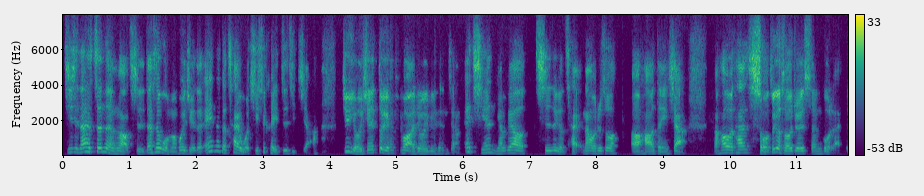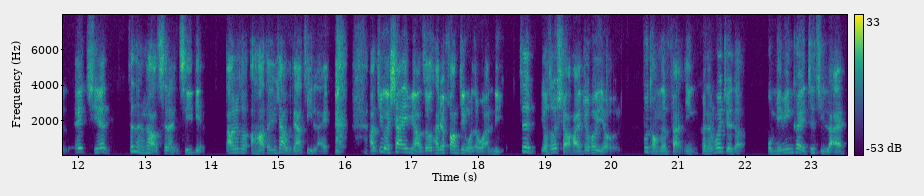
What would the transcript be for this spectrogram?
即使它是真的很好吃，但是我们会觉得，哎，那个菜我其实可以自己夹，就有一些对话就会变成这样，哎，启恩你要不要吃这个菜？那我就说，哦，好，等一下，然后他手这个时候就会伸过来，就是，哎，启恩真的很好吃了，你吃一点，然后就说，哦，好，等一下，我等下自己来，啊，结果下一秒之后他就放进我的碗里，这有时候小孩就会有不同的反应，可能会觉得我明明可以自己来。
